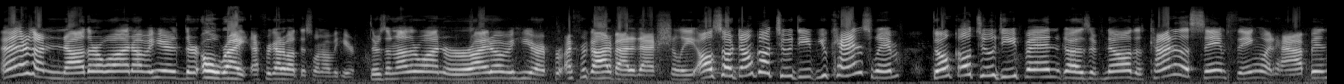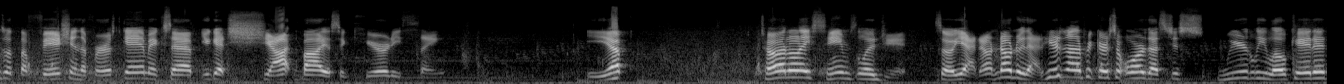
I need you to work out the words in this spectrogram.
And there's another one over here. There. Oh, right. I forgot about this one over here. There's another one right over here. I, I forgot about it, actually. Also, don't go too deep. You can swim. Don't go too deep in, because if no, the kind of the same thing what happens with the fish in the first game, except you get shot by a security thing. Yep. Totally seems legit. So yeah, don't don't do that. Here's another precursor ore that's just weirdly located.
